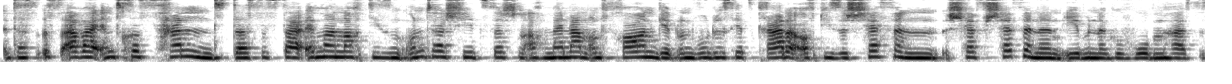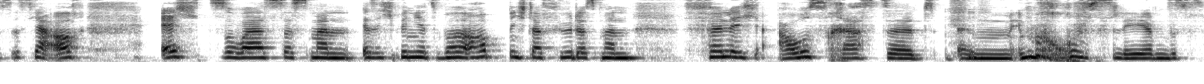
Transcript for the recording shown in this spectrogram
Das ist aber interessant, dass es da immer noch diesen Unterschied zwischen auch Männern und Frauen gibt und wo du es jetzt gerade auf diese Chefin, Chef-Chefinnen-Ebene gehoben hast. Es ist ja auch echt sowas, dass man, also ich bin jetzt überhaupt nicht dafür, dass man völlig ausrastet ähm, im Berufsleben. Das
